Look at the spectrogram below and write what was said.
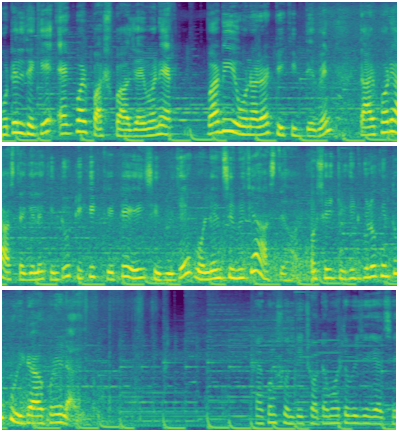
হোটেল থেকে একবার পাস পাওয়া যায়। মানে এক বারই ওনারা টিকিট দেবেন। তারপরে আসতে গেলে কিন্তু টিকিট কেটে এই সি বিচে, গোল্ডেন সি বিচে আসতে হয়। তো সেই টিকিটগুলো কিন্তু কুড়ি টাকা করে লাগে। এখন সন্ধ্যে ছটা মতো বেজে গেছে।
